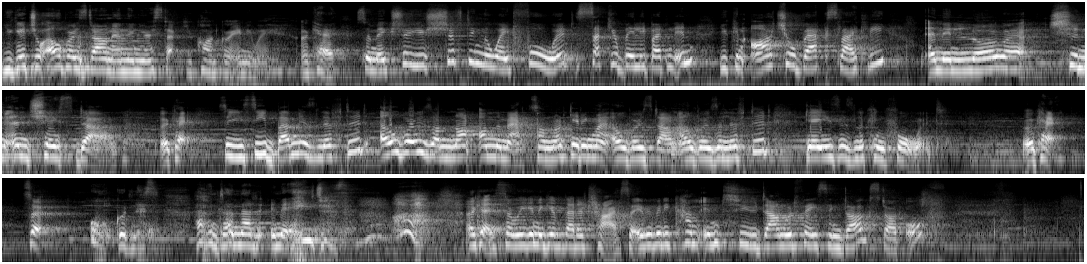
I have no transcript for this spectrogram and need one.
you get your elbows down and then you're stuck. You can't go anywhere. Okay, so make sure you're shifting the weight forward. Suck your belly button in. You can arch your back slightly and then lower chin and chest down. Okay, so you see, bum is lifted, elbows are not on the mat, so I'm not getting my elbows down. Elbows are lifted, gaze is looking forward. Okay, so, oh goodness, I haven't done that in ages. Ah. Okay, so we're gonna give that a try. So everybody come into downward facing dog, start off.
